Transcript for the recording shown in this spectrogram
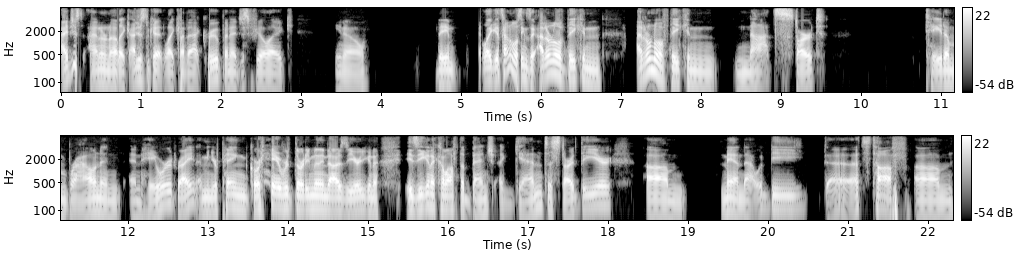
I just I don't know, like I just look at like that group and I just feel like, you know, they like it's kind of those things like I don't know if they can I don't know if they can not start Tatum, Brown, and and Hayward, right? I mean, you're paying Gordon Hayward thirty million dollars a year. You're gonna is he gonna come off the bench again to start the year? Um, man, that would be uh, that's tough. Um,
